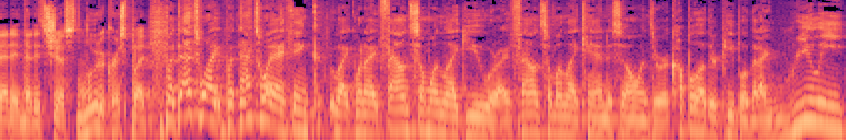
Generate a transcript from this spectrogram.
that it, that it's just ludicrous. But But that's why. But that's why I think, like when I found someone like you, or I found someone like Candace Owens, or a couple other people that I really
